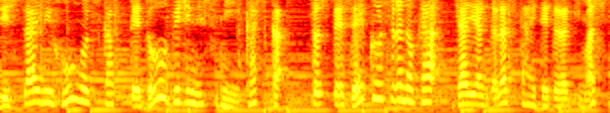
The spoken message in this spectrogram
実際に本を使ってどうビジネスに活かすか、そして成功するのか、ジャイアンから伝えていただきます。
